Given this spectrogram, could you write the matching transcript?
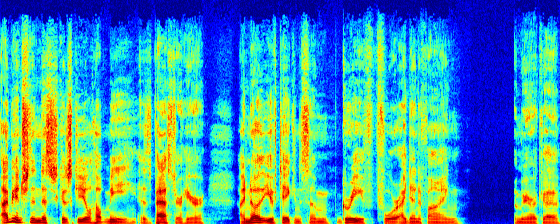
I'd be interested in this because you'll help me as a pastor here. I know that you've taken some grief for identifying America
